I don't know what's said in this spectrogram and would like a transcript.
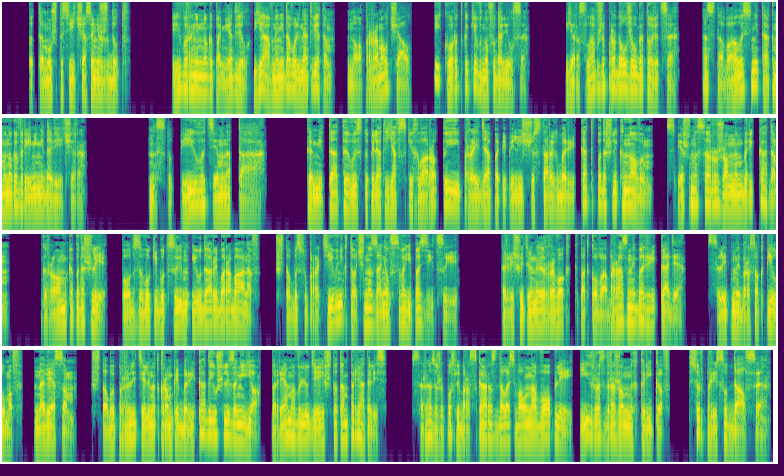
«Потому что сейчас они ждут». Ивар немного помедлил, явно недовольный ответом, но промолчал и, коротко кивнув, удалился. Ярослав же продолжил готовиться. Оставалось не так много времени до вечера. Наступила темнота. Комитаты выступили от Явских ворот и, пройдя по пепелищу старых баррикад, подошли к новым, спешно сооруженным баррикадам. Громко подошли, под звуки буцин и удары барабанов, чтобы супротивник точно занял свои позиции. Решительный рывок к подковообразной баррикаде. Слитный бросок пилумов. Навесом. Чтобы пролетели над кромкой баррикады и ушли за нее. прямо в людей, что там прятались. Сразу же после броска раздалась волна воплей и раздраженных криков. Сюрприз удался.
